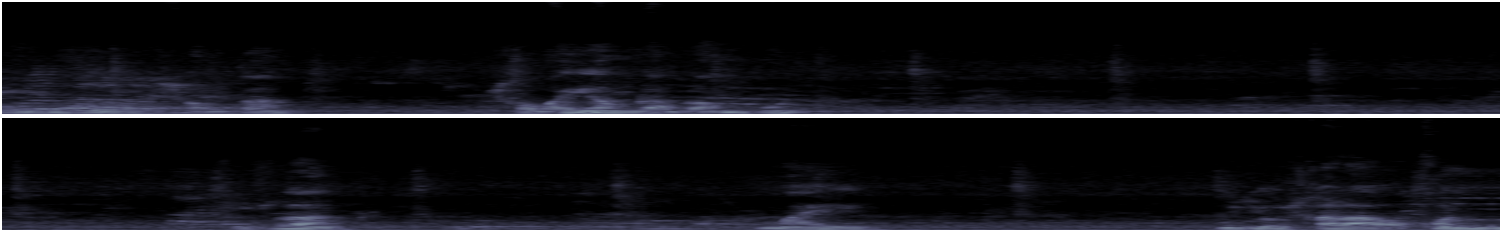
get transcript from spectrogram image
ব্রহ্মময়ীর সন্তান। সবাই আমরা ব্রাহ্মণ। সুতরাং মায়ের পুজো সারা অখণ্ড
